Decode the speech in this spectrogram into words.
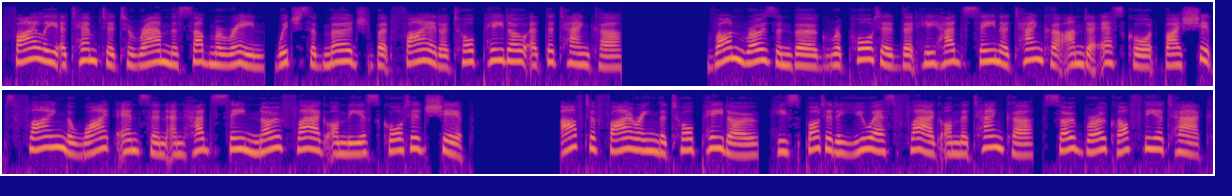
Filey attempted to ram the submarine, which submerged but fired a torpedo at the tanker. Von Rosenberg reported that he had seen a tanker under escort by ships flying the white ensign and had seen no flag on the escorted ship. After firing the torpedo, he spotted a U.S. flag on the tanker, so broke off the attack.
